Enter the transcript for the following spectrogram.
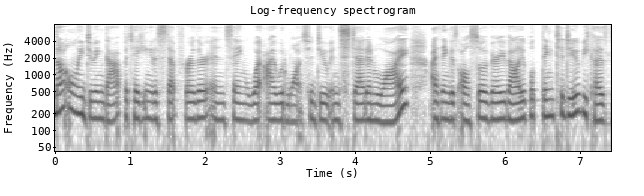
not only doing that, but taking it a step further and saying what I would want to do instead and why, I think is also a very valuable thing to do because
